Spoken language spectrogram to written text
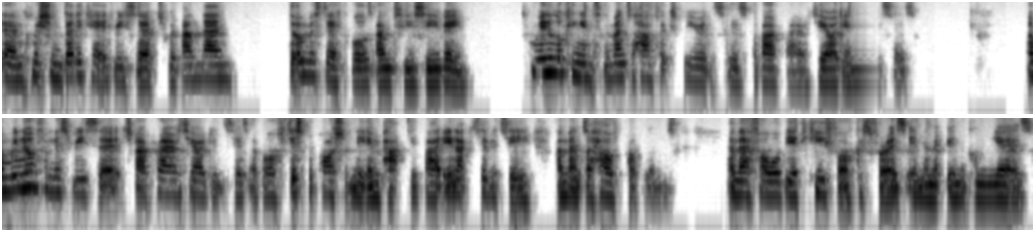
um, commissioned dedicated research with and then the unmistakable and 2CV really looking into the mental health experiences of our priority audiences. And we know from this research, our priority audiences are both disproportionately impacted by inactivity and mental health problems, and therefore will be a key focus for us in the, in the coming years.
